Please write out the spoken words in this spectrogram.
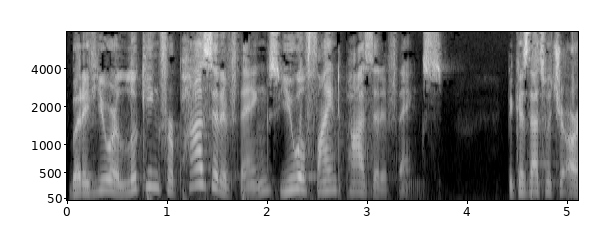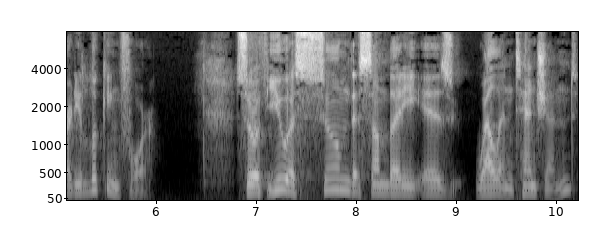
But if you are looking for positive things, you will find positive things. Because that's what you're already looking for. So if you assume that somebody is well intentioned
